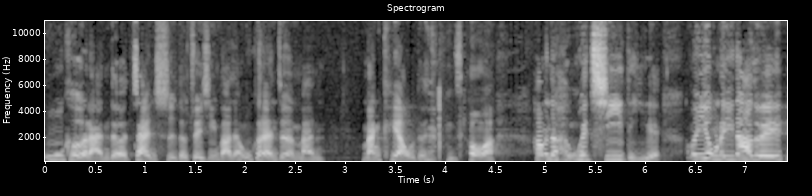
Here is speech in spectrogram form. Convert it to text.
乌克兰的战事的最新发展，乌克兰真的蛮蛮跳的，你知道吗？他们的很会欺敌耶，他们用了一大堆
